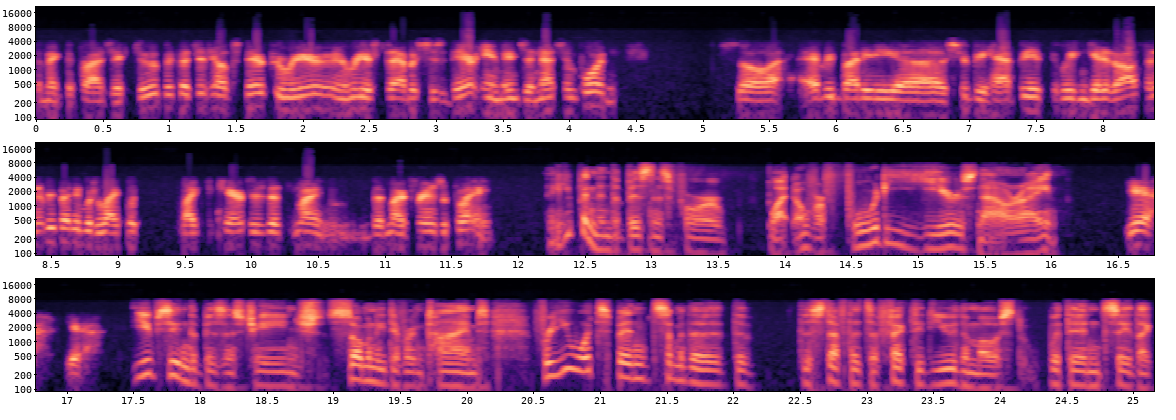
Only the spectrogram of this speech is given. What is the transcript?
to make the project too because it helps their career and reestablishes their image, and that's important. So uh, everybody uh, should be happy if we can get it off, and everybody would like what like the characters that my that my friends are playing. You've been in the business for what over 40 years now, right? Yeah, yeah. You've seen the business change so many different times. For you, what's been some of the the, the stuff that's affected you the most within, say, like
